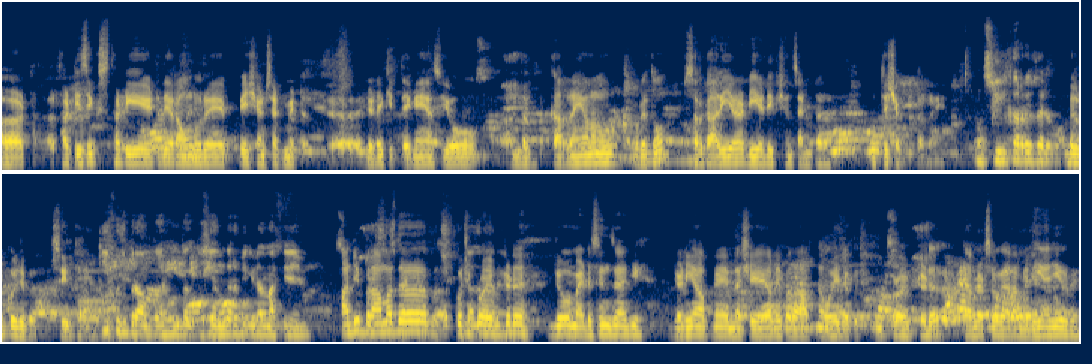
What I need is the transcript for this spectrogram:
ਅ, 36 38 ਦੇ ਅਰਾਊਂਡ ਉਰੇ ਪੇਸ਼ੈਂਟਸ ਐਡਮਿਟ ਜਿਹੜੇ ਕੀਤੇ ਗਏ ਆ, ਅਸੀਂ ਉਹ ਅੰਦਰ ਕਰ ਰਹੇ ਹਾਂ ਉਹਨਾਂ ਨੂੰ ਉਰੇ ਤੋਂ ਸਰਕਾਰੀ ਜਿਹੜਾ ਡੀ ਐਡਿਕਸ਼ਨ ਸੈਂਟਰ ਹੈ ਉੱਥੇ ਸ਼ਿਫਟ ਕਰ ਰਹੇ ਹਾਂ ਸੀਲ ਕਰ ਰਹੇ ਸਰ? ਬਿਲਕੁਲ ਜੀ ਬਿਲਕੁਲ ਸੀਲ ਕਰਾਂਗੇ ਕੀ ਕੁਝ ਬਰਾਮਦ ਹੁਣ ਤੱਕ ਤੁਸੀਂ ਅੰਦਰ ਵੀ ਕਿਹੜਾ ਲਾ ਕੇ ਆਏ ਹੋ? ਹਾਂਜੀ ਬਰਾਮਦ ਕੁਝ ਪ੍ਰੋਹਿਬਿਟਡ ਜੋ ਮੈਡੀਸਿਨਸ ਹੈ ਜੀ ਜਿਹੜੀਆਂ ਆਪਣੇ ਨਸ਼ੇ ਵਾਲੇ ਪਦਾਰਥ ਉਹ ਜਿਹੇ ਕੁਝ ਪ੍ਰੋਹਿਬਿਟਡ ਟੈਬਲੇਟਸ ਵਗੈਰਾ ਮਿਲੀਆਂ ਜੀ ਉਰੇ।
